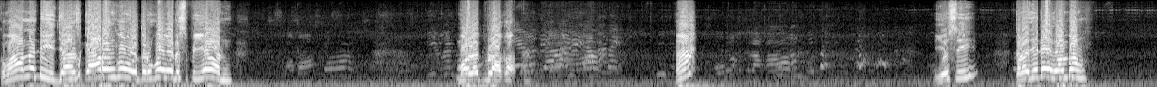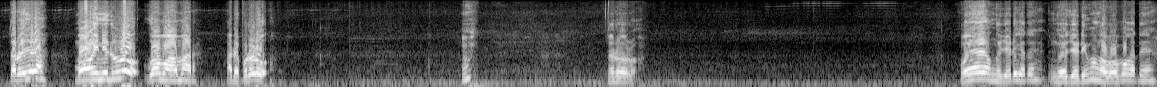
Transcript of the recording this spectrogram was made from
Ke mana di? Jangan sekarang gua motor gua ada spion. Mau lihat belakang? Iya sih. Ntar aja deh gampang. Ntar aja dah. Mau ini dulu, gua mau Amar. Ada perlu. Hmm? Ntar dulu. Wah, nggak jadi katanya. Nggak jadi mah nggak apa-apa katanya.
